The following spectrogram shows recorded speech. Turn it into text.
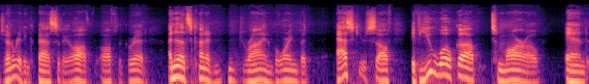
generating capacity off off the grid. I know that's kind of dry and boring, but ask yourself if you woke up tomorrow and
